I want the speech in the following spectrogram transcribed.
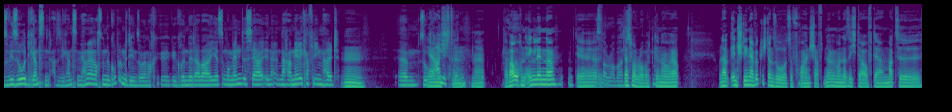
sowieso die ganzen, also die ganzen, wir haben ja noch so eine Gruppe mit denen sogar noch gegründet, aber jetzt im Moment ist ja in, nach Amerika fliegen halt Mm, ähm, so ja, gar nicht drin. Naja. Da war auch ein Engländer, der. Das war Robert. Das war Robert, genau, ja. Und da entstehen ja wirklich dann so, so Freundschaften, ne? Wenn man da sich da auf der Matte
